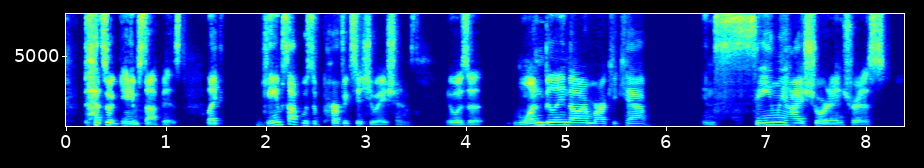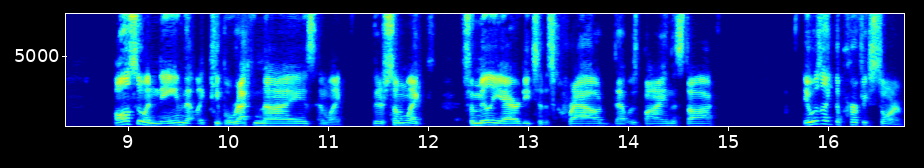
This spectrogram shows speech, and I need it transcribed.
That's what GameStop is. Like GameStop was a perfect situation. It was a $1 billion market cap, insanely high short interest, also a name that like people recognize and like there's some like familiarity to this crowd that was buying the stock. It was like the perfect storm.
